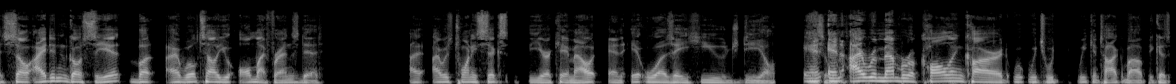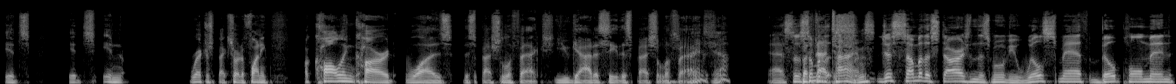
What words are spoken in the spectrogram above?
so I didn't go see it. But I will tell you, all my friends did. I, I was 26 the year it came out, and it was a huge deal. And, Yes, and. I remember a calling card, which we, we can talk about because it's it's in retrospect sort of funny. A calling card was the special effects. You got to see the special effects. Yeah. Uh, so But some at of the, time- just some of the stars in this movie: Will Smith, Bill Pullman,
